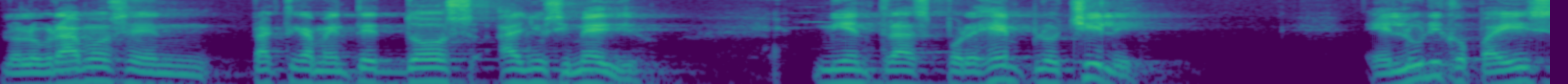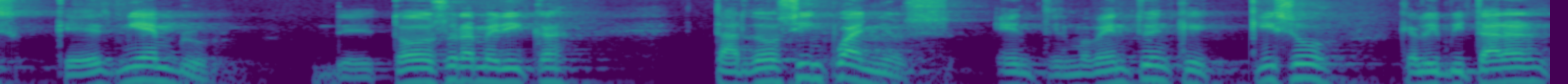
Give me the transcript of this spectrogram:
Lo logramos en prácticamente dos años y medio, mientras, por ejemplo, Chile, el único país que es miembro de todo Sudamérica, tardó cinco años entre el momento en que quiso que lo invitaran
